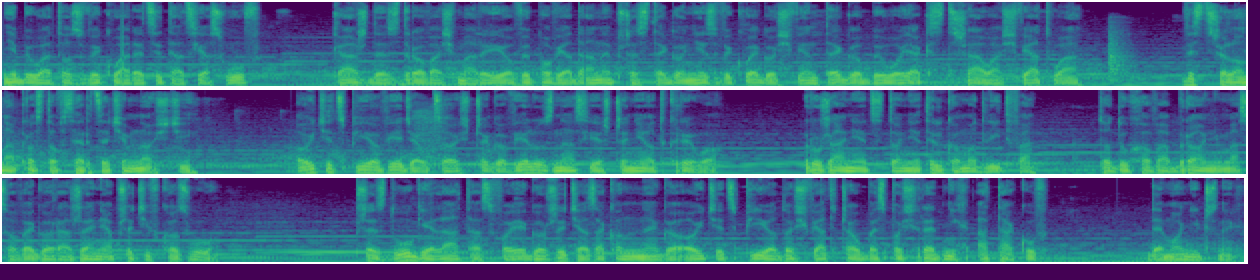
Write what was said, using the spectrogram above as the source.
Nie była to zwykła recytacja słów, każde zdrowaś Maryjo wypowiadane przez tego niezwykłego świętego było jak strzała światła, wystrzelona prosto w serce ciemności. Ojciec Pio wiedział coś, czego wielu z nas jeszcze nie odkryło. Różaniec to nie tylko modlitwa, to duchowa broń masowego rażenia przeciwko złu. Przez długie lata swojego życia zakonnego ojciec Pio doświadczał bezpośrednich ataków demonicznych.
